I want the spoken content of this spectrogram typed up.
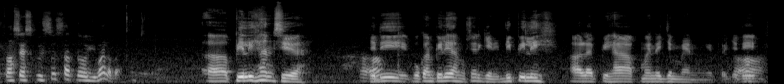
proses khusus atau gimana, Pak? Eh, pilihan sih ya Oh. jadi bukan pilihan maksudnya gini dipilih oleh pihak manajemen gitu jadi Oh.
